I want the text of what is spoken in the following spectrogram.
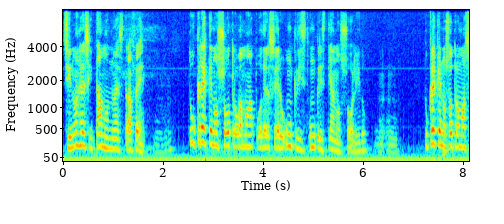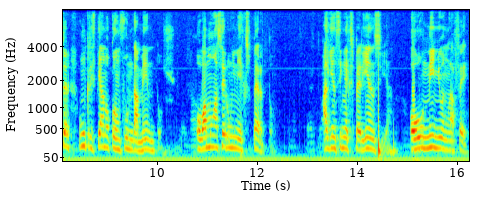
si no ejercitamos nuestra fe, ¿tú crees que nosotros vamos a poder ser un, un cristiano sólido? ¿Tú crees que nosotros vamos a ser un cristiano con fundamentos? ¿O vamos a ser un inexperto? ¿Alguien sin experiencia? ¿O un niño en la fe?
